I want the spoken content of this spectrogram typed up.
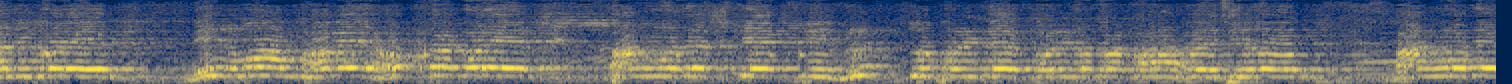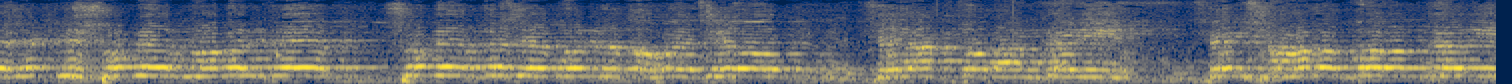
বুক করে নির্মম ভাবে হত্যা করে বাংলাদেশকে একটি মৃত্যু পরিচয় পরিণত করা হয়েছিল। বাংলাদেশ একটি শোকের নগরীতে, শোকের দেশে পরিণত হয়েছিল। সেই আত্মদানকারী, সেই শাহাদত বরণকারী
